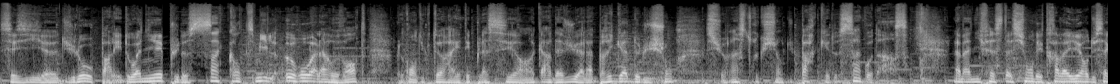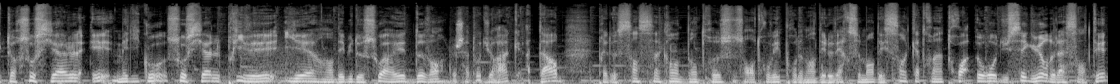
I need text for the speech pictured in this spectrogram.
Saisies euh, du lot par les douaniers, plus de 50 000 euros à la revente. Le conducteur a été placé en garde à vue à la brigade de Luchon sur instruction du parquet de Saint-Gaudens. La manifestation des travailleurs du secteur social et médico-social privé hier en début de soirée devant le château du Rac à Tarbes. Près de 150 d'entre eux se sont retrouvés pour demander le versement des 183 euros du Ségur de la santé.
